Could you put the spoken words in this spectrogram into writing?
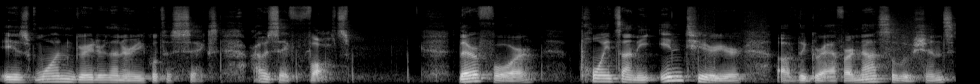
Is 1 greater than or equal to 6? I would say false. Therefore, points on the interior of the graph are not solutions,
